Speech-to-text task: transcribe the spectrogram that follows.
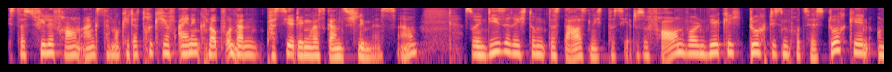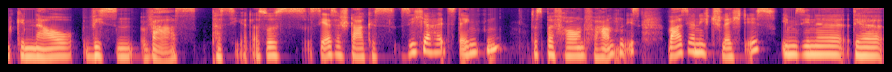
ist, dass viele Frauen Angst haben, okay, da drücke ich auf einen Knopf und dann passiert irgendwas ganz Schlimmes. Ja? So in diese Richtung, dass das nicht passiert. Also Frauen wollen wirklich durch diesen Prozess durchgehen und genau wissen, was passiert. Also es ist sehr, sehr starkes Sicherheitsdenken das bei Frauen vorhanden ist, was ja nicht schlecht ist im Sinne der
